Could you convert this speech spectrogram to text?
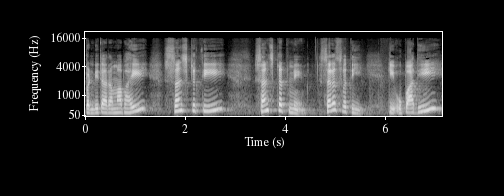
पंडिता रमाबाई संस्कृति, संस्कृत में सरस्वती की उपाधि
